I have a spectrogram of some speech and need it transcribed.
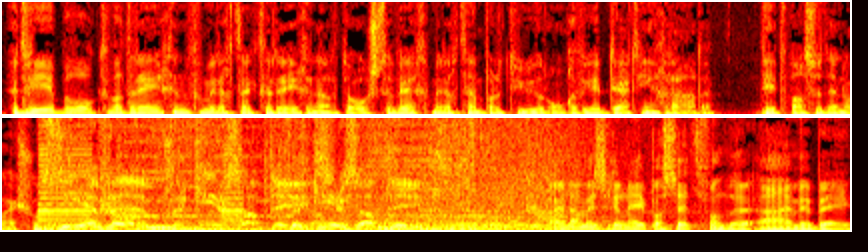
Het weer bewolkt wat regen. Vanmiddag trekt de regen naar het oosten weg. Middagtemperatuur ongeveer 13 graden. Dit was het NOS Show. ZFM, verkeersupdate. verkeersupdate. Mijn naam is René Passet van de ANWB.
